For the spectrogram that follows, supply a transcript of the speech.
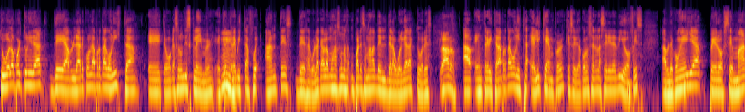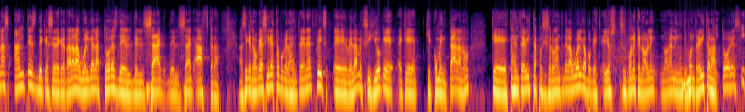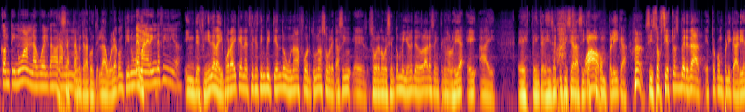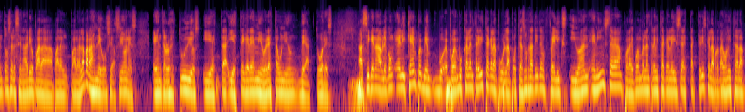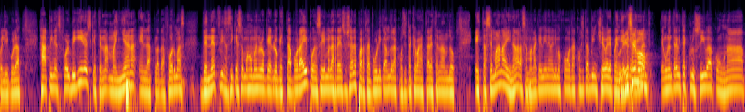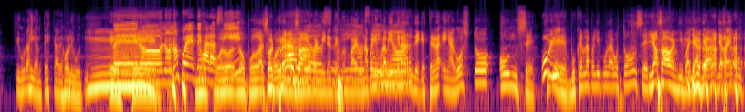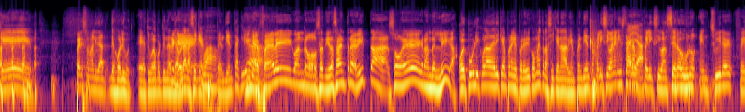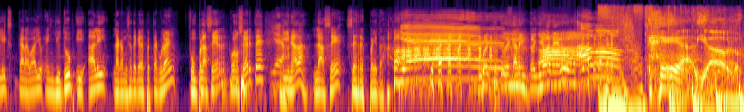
Tuve la oportunidad de hablar con la protagonista. eh, tengo que hacer un disclaimer. Esta Mm. entrevista fue antes de. ¿Se acuerda que hablamos hace unas- un par de semanas del- de la huelga de actores? Claro. A- entrevisté a la protagonista, Ellie Kemper, que se dio a conocer en la serie de The Office. Hablé con ella, pero semanas antes de que se decretara la huelga de actores del, del SAG, del SAG AFTRA. Así que tengo que decir esto porque la gente de Netflix, eh, ¿verdad? Me exigió que, eh, que, que comentara, ¿no? Que estas entrevistas pues se hicieron antes de la huelga porque ellos se supone que no hablen, no hagan ningún tipo de entrevista los actores. Y continúan las huelgas ahora Exactamente, la, conti- la huelga continúa. mismo. De y- manera indefinida. indefinida. Leí por ahí que Netflix está invirtiendo una fortuna sobre casi eh, sobre 900 millones de dólares en tecnología AI. Este, inteligencia artificial, así que esto complica. si, esto, si esto es verdad, esto complicaría entonces el escenario para, para, el- para, las negociaciones entre los estudios y esta y este gremio, esta unión de actores. Así que nada, hablé con Ellie Kemper. Bien, bu- pueden buscar la entrevista que la, la posteé hace un ratito en Félix Iván en Instagram. Por ahí pueden ver la entrevista que le hice a esta actriz, que es la protagonista de la película Happiness for Beginners, que estrena mañana en las plataformas de Netflix. Así que eso es más o menos lo que, lo que está por ahí. Pueden seguirme en las redes sociales para estar publicando las cositas que van a estar estrenando esta semana. Y nada, la semana que viene venimos con otras cositas bien chéveres. Pendiente que tengo, una, tengo una entrevista exclusiva con una figura gigantesca de Hollywood. Mm, Este, Pero no nos puedes dejar no puedo, así. No puedo dar Sorpresa. no me lo Dios permiten. Tengo embargo. mío, Una película bien señor. grande que estrena en agosto 11. Uy. Así que busquen la película agosto 11. ya saben. Y vaya, ya, ya saben con qué personalidad de Hollywood eh, tuve la oportunidad Y de que- hablar. Así que Wow. pendiente aquí. Y a- que Félix, cuando se tira esas entrevistas, eso es Grandes Ligas. Hoy publicó la de Eli Kemper en el periódico Metro, así que nada, bien pendiente. Félix Iván en Instagram. Félix Iván01 en Twitter, Félix Caraballo en YouTube y Ali, la camisa te queda espectacular. Fue un placer conocerte Yeah. y nada, la C se respeta. Yeah. Welcome to the calentón, llévatelo. Vamos. ¡Ea, diablo!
